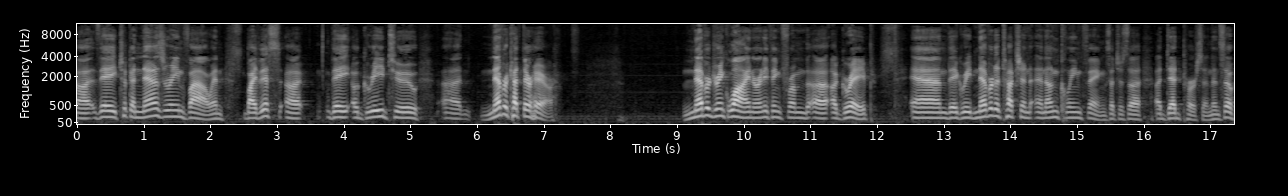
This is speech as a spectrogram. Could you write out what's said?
uh, they took a Nazarene vow. And by this, uh, they agreed to uh, never cut their hair, never drink wine or anything from uh, a grape and they agreed never to touch an, an unclean thing, such as a, a dead person. And so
